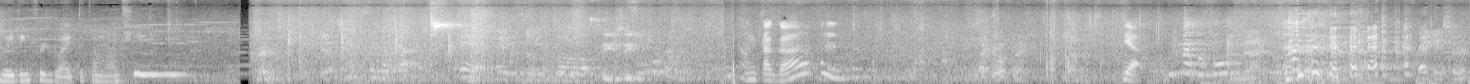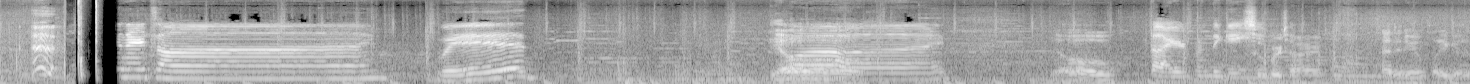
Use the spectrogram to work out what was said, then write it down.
Waiting for Dwight to come out here. Ang tagal. My girlfriend. Yeah. Making sure. Dinner time with Yo. Dwight. Yo. Tired from the game. Super tired. Oh. I didn't even play good.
